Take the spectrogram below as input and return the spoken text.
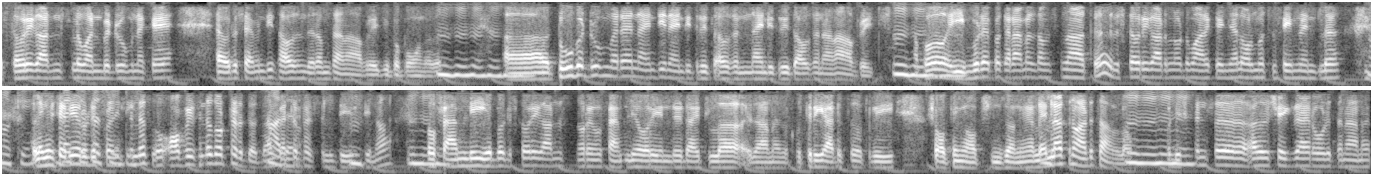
ഡിസ്കവറി ഗാർഡൻസിൽ വൺ ബെഡ്റൂമിനൊക്കെ ഒരു സെവന്റി തൗസൻഡ് ദിറംസ് ആണ് ആവറേജ് ഇപ്പൊ പോകുന്നത്. ടു ബെഡ്റൂം വരെ ninety ninety three thousand ninety three thousand ആണ് ആവറേജ് അപ്പോ ഇവിടെ ഇപ്പൊ കരാമൽ താമസിക്കുന്ന ആൾക്ക് ഡിസ്കവറി ഗാർഡനിലോട്ട് മാറിക്കഴിഞ്ഞാൽ ഓൾമോസ്റ്റ് സെയിം റെന്റിൽ അല്ലെങ്കിൽ ചെറിയൊരു ഡിഫറൻസിൽ ഓഫീസിന്റെ തൊട്ടടുത്ത്. ബെറ്റർ ഫെസിലിറ്റീസ് ഇപ്പൊ ഫാമിലി ഇപ്പൊ ഡിസ്കവറി ഗാർഡൻസ് എന്ന് പറയുമ്പോൾ ഫാമിലി ഓറിയന്റഡ് ആയിട്ടുള്ള ഇതാണ്. ഒത്തിരി അടുത്ത് ഒത്തിരി ഷോപ്പിംഗ് ഓപ്ഷൻസ് അങ്ങനെയുള്ള എല്ലാത്തിനും അടുത്താണല്ലോ. ഡിസ്റ്റൻസ് അത് ഷേഖ് റോഡിൽ തന്നെയാണ്.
